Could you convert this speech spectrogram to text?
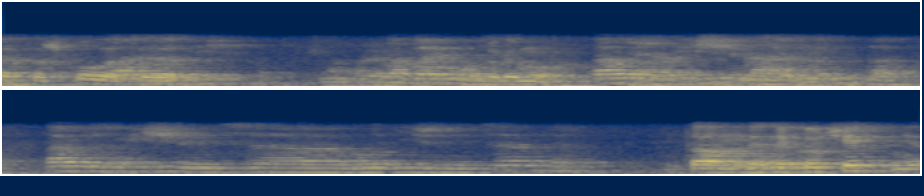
10-та школа це перемога. Там розміщується, да, молодіжний центр. Там не, не ковчег, ні?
